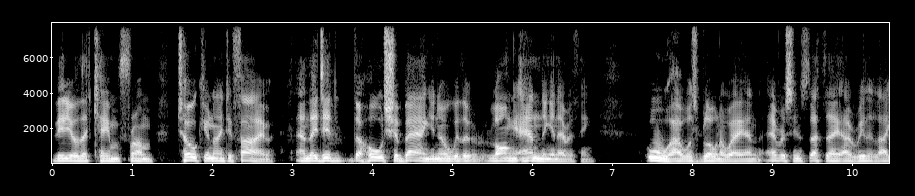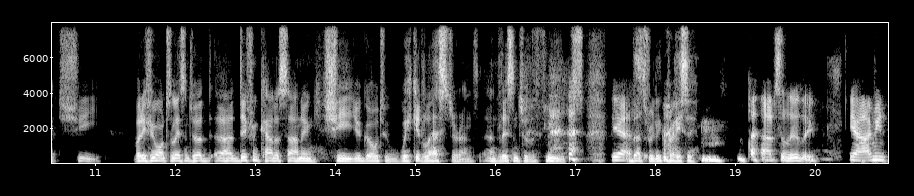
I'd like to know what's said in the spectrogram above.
video that came from Tokyo '95, and they did the whole shebang, you know, with a long ending and everything. Ooh, I was blown away, and ever since that day, I really liked she. But if you want to listen to a, a different kind of sounding she, you go to Wicked Lester and, and listen to the flutes. Yes. That's really crazy. Absolutely. Yeah, I mean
